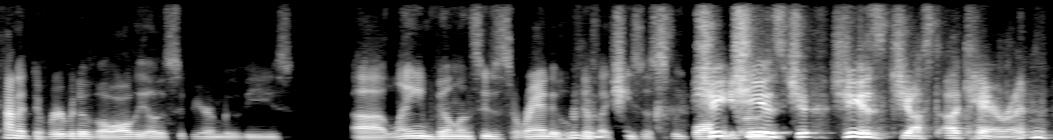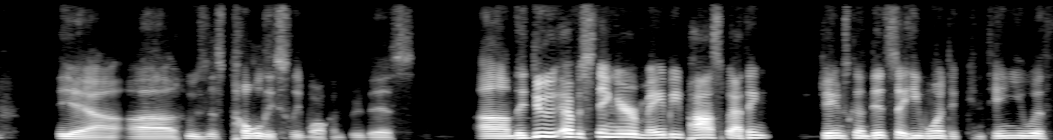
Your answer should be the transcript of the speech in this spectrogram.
kind of derivative of all the other superhero movies. Uh, lame villain Susan Sarandon who feels mm-hmm. like she's just sleepwalking. She she is ju- she is just a Karen. Yeah, uh, who's just totally sleepwalking through this. Um, they do have a stinger, maybe possibly. I think James Gunn did say he wanted to continue with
